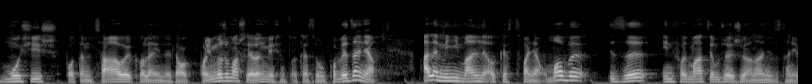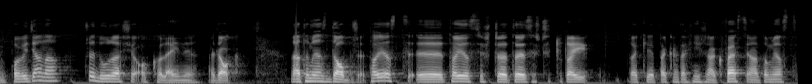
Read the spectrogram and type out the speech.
musisz potem cały kolejny rok, pomimo że masz jeden miesiąc okresu wypowiedzenia, ale minimalny okres trwania umowy z informacją, że jeżeli ona nie zostanie wypowiedziana, przedłuża się o kolejny rok. Natomiast dobrze, to jest, y, to jest, jeszcze, to jest jeszcze tutaj takie, taka techniczna kwestia, natomiast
